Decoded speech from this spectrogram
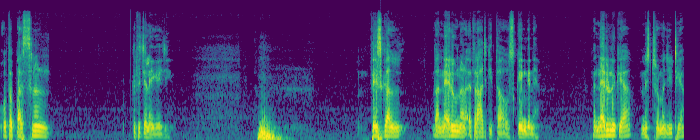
ਉਹ ਤਾਂ ਪਰਸਨਲ ਕਿਤੇ ਚਲੇ ਗਏ ਜੀ। ਤੇ ਇਸ ਗੱਲ ਦਾ ਨਹਿਰੂ ਨਾਲ ਇਤਰਾਜ਼ ਕੀਤਾ ਉਸ ਕਿੰਗ ਨੇ। ਤਾਂ ਨਹਿਰੂ ਨੇ ਕਿਹਾ, ਮਿਸਟਰ ਮਜੀਠੀਆ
